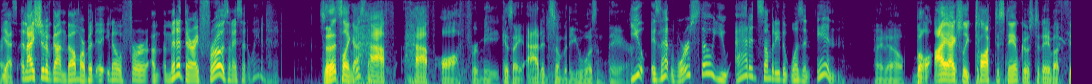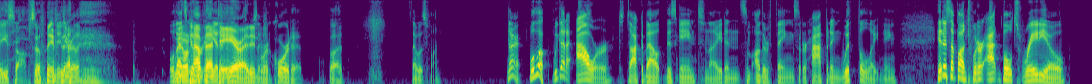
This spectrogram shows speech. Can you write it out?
Yes, and I should have gotten Bellemare, but uh, you know, for a, a, minute there, I froze and I said, "Wait a minute." So that's like a half half off for me because I added somebody who wasn't there. You is that worse though? You added somebody that wasn't in. I know. Well, I actually talked to Stamkos today about face-off. So maybe did you really? Well, we don't have that to air. I didn't record it, but that was fun. All right. Well, look, we got an hour to talk about this game tonight and some other things that are happening with the Lightning. Hit us up on Twitter at Bolts Radio.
